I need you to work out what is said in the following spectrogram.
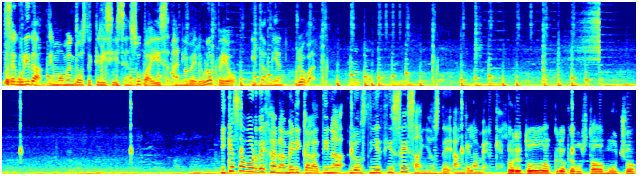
seguridad en momentos de crisis en su país a nivel europeo y también global. ¿Y qué sabor deja en América Latina los 16 años de Angela Merkel? Sobre todo creo que ha gustado mucho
